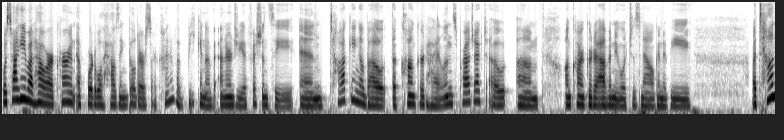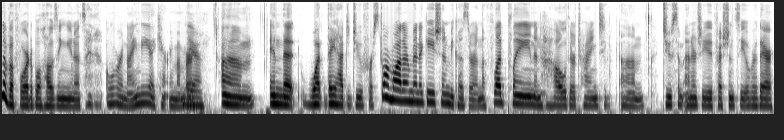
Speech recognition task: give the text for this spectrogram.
was talking about how our current affordable housing builders are kind of a beacon of energy efficiency and talking about the Concord Highlands project out um, on Concord Avenue, which is now going to be a ton of affordable housing units, over 90, I can't remember. Yeah. Um, and that what they had to do for stormwater mitigation because they're in the floodplain and how they're trying to um, do some energy efficiency over there.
